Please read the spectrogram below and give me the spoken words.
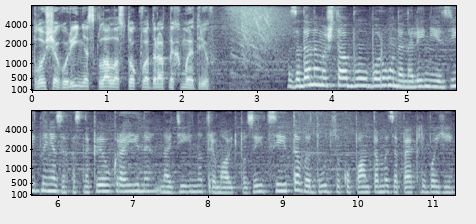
Площа горіння склала 100 квадратних метрів. За даними штабу оборони, на лінії зіткнення захисники України надійно тримають позиції та ведуть з окупантами запеклі бої.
